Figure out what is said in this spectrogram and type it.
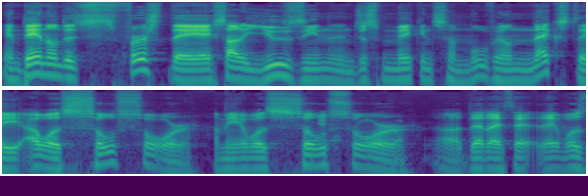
And then on this first day, I started using and just making some movement. On the next day, I was so sore. I mean, it was so sore uh, that I thought it was.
